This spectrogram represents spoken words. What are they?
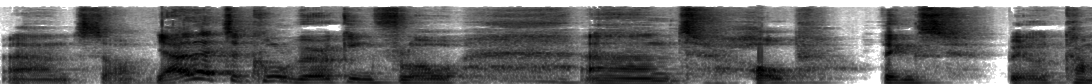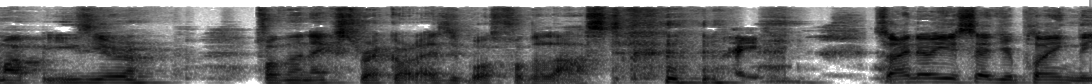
And so, yeah, that's a cool working flow and hope things will come up easier for the next record as it was for the last. Right. So I know you said you're playing the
